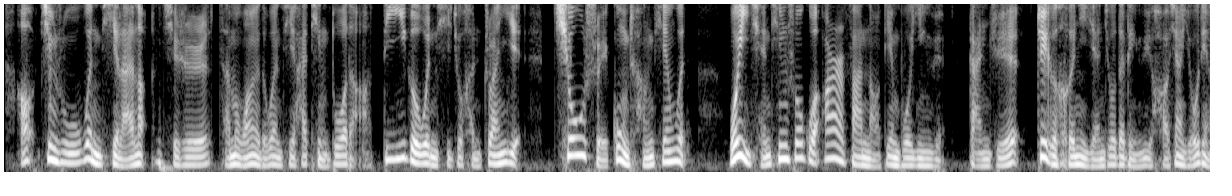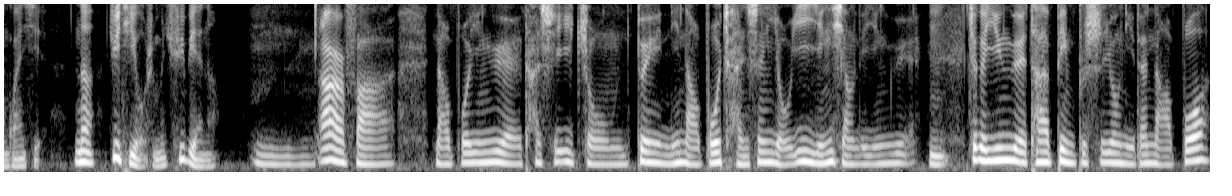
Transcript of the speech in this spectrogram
好，进入问题来了。其实咱们网友的问题还挺多的啊。第一个问题就很专业，秋水共长天问：我以前听说过阿尔法脑电波音乐，感觉这个和你研究的领域好像有点关系。那具体有什么区别呢？嗯，阿尔法脑波音乐它是一种对你脑波产生有益影响的音乐。嗯，这个音乐它并不是用你的脑波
